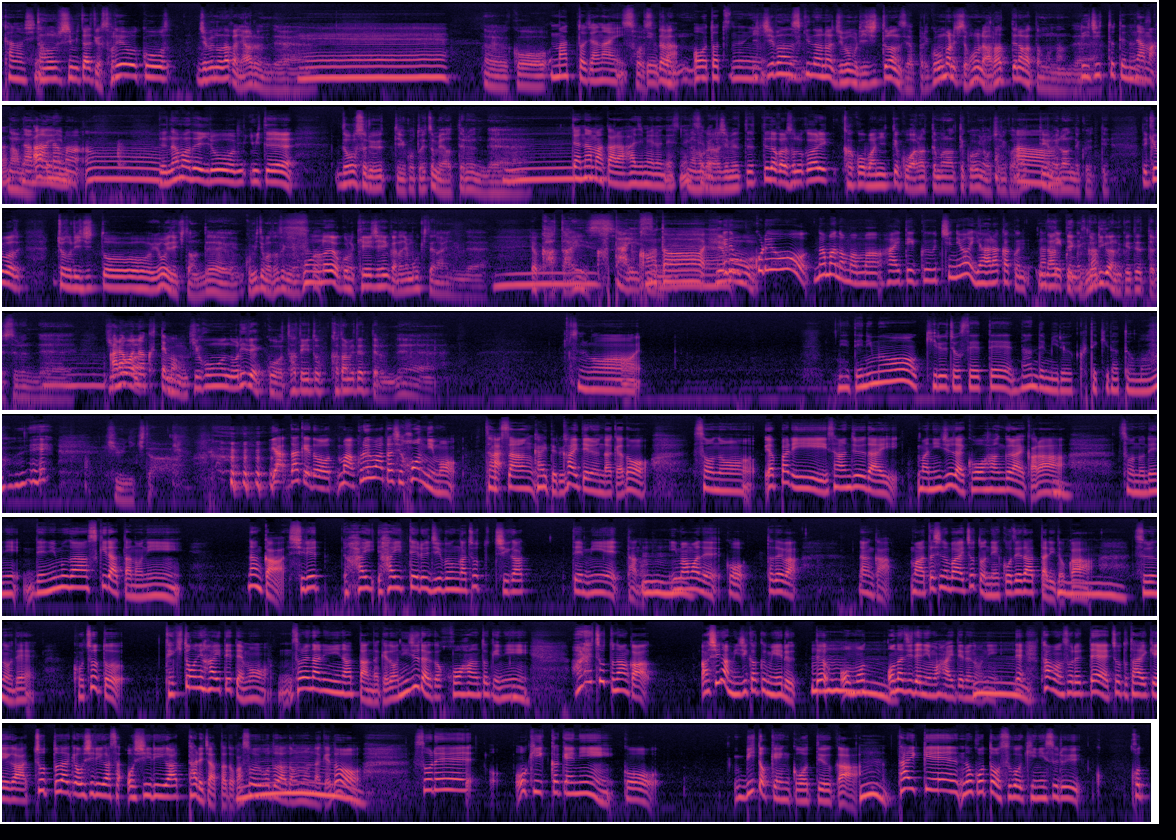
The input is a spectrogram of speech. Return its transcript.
楽しい。楽しみたいっていうかそれをこう自分の中にあるんで。へだからこうマットじゃないそうっていうかです。だから凹凸に。一番好きなのは自分もリジットなんですよやっぱり。501って本来洗ってなかったもんなんで。リジットって何ですか？生。生。あ生。うーん。で生で色を見てどうするっていうことをいつもやってるんで。じゃあ生から始めるんですね。生から始めてってだからその代わり加工場に行ってこう洗ってもらってこういうふうに落ちるからっていうのを選んでくって。で今日はちょうどリジットを用意できたんでこう見てもらった時に本来はこのケージ変化何も起きてないんで。いや硬いです硬いですね。硬い。えでもでもこれを生のまま履いていくうちには柔らかくなっていくんですか？のりが抜けてったりするんで。洗わなくても、うん基本はのりでこう縦糸固めてってるんで。すごい。ね、デニムを着る女性ってなんで魅力的だと思う？急に来た。いやだけどまあこれは私本にもたくさんあ書いてる？書いてるんだけどそのやっぱり30代、まあ、20代後半ぐらいから、そのデニデニムが好きだったのになんかしれ履い履いてる自分がちょっと違って見えたの、うん。今までこう例えばなんかまあ私の場合ちょっと猫背だったりとかうん。するのでこうちょっと適当に履いててもそれなりになったんだけど20代が後半の時に、あれちょっとなんか足が短く見えるって思同じデニム履いてるのに、うん。で多分それってちょっと体型がちょっとだけお尻がさお尻が垂れちゃったとかそういうことだと思うんだけど、それをきっかけにこう美と健康っていうか、うん。体型のことをすごい気にするこ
